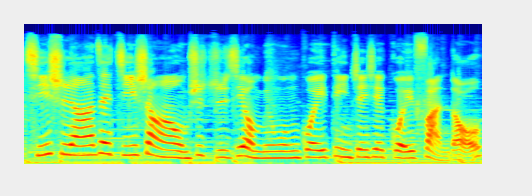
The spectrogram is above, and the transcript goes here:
其实啊，在机上啊，我们是直接有明文规定这些规范的哦。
